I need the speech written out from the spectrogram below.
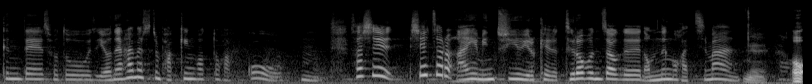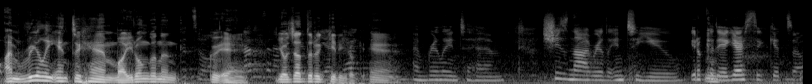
근데 저도 이제 연애를 하면서 좀 바뀐 것도 같고, 음. 사실 실제로 I am into you 이렇게 들어본 적은 없는 것 같지만, 네. 어 I'm really into him 뭐 이런 거는 그쵸. 그 예, 다른 여자들끼리 이렇게 예. I'm really into him. she's not really into you 이렇게도 얘기할 수 있겠죠.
